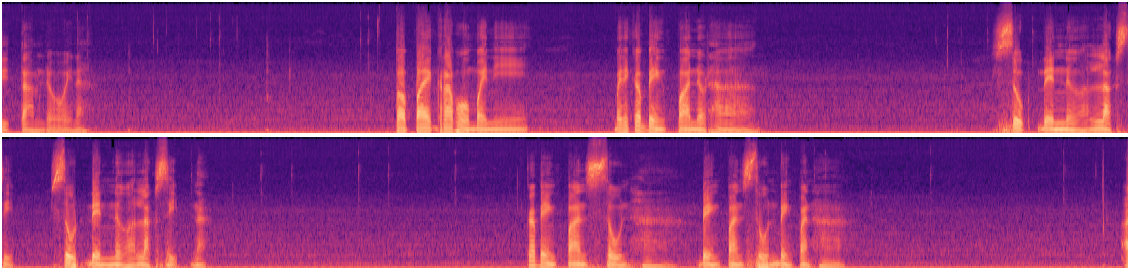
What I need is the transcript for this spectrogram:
ติดตามด้วยนะ ต่อไปครับผมใบนี้ใบนี้ก็เบ่งปานแนวทาง สุดเด่นเหนือหลักสิบสุดเด่นเหนือหลักสิบนะก็เบ่งปานศูนย์ห้า เบ่งปันศูนย์เบ่งปันห้าอ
